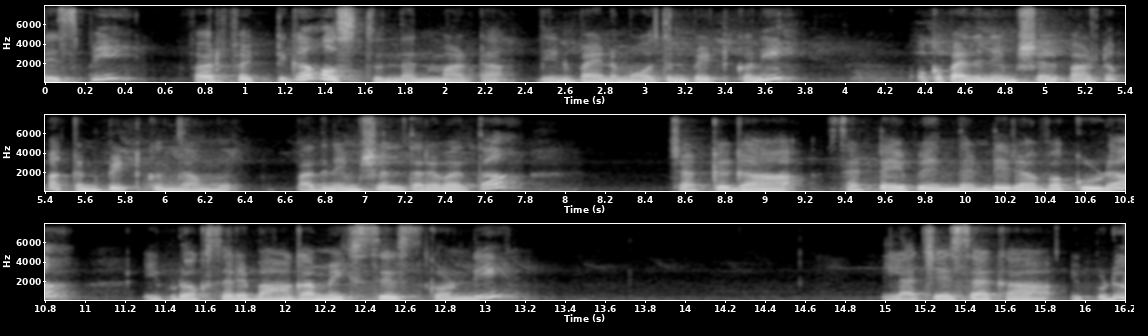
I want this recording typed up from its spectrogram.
రెసిపీ పర్ఫెక్ట్గా వస్తుందన్నమాట. దీనిపైన మూతను పెట్టుకొని ఒక పది నిమిషాల పాటు పక్కన పెట్టుకుందాము. పది నిమిషాల తర్వాత చక్కగా సెట్ అయిపోయిందండి రవ్వ కూడా. ఇప్పుడు ఒకసారి బాగా మిక్స్ చేసుకోండి. ఇలా చేశాక ఇప్పుడు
